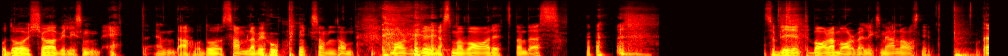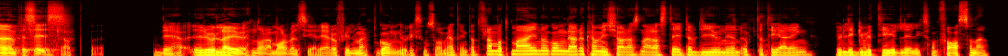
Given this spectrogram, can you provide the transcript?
Och då kör vi liksom ett enda och då samlar vi ihop liksom de Marvel-grejerna som har varit sedan dess. så blir det inte bara Marvel liksom i alla avsnitt. Nej men precis. Att det rullar ju några Marvel-serier och filmer på gång nu. Liksom så. Men jag tänkte att framåt maj någon gång där, då kan vi köra sån här State of the Union-uppdatering. Hur ligger vi till i liksom faserna?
